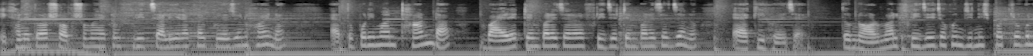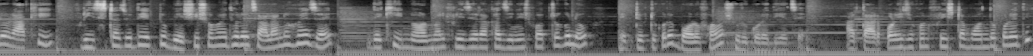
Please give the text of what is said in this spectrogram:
এখানে তো আর সবসময় এখন ফ্রিজ চালিয়ে রাখার প্রয়োজন হয় না। এত পরিমাণ ঠান্ডা, বাইরের টেম্পারেচার আর ফ্রিজের টেম্পারেচার যেন একই হয়ে যায়। তো নর্মাল ফ্রিজে যখন জিনিসপত্রগুলো রাখি ফ্রিজটা যদি একটু বেশি সময় ধরে চালানো হয়ে যায়, দেখি নর্মাল ফ্রিজে রাখা জিনিসপত্রগুলো একটু একটু করে বরফ হওয়া শুরু করে দিয়েছে। আর তারপরেই যখন ফ্রিজটা বন্ধ করে দিই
